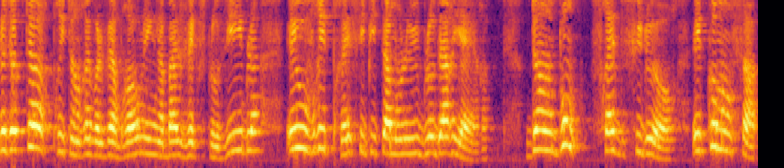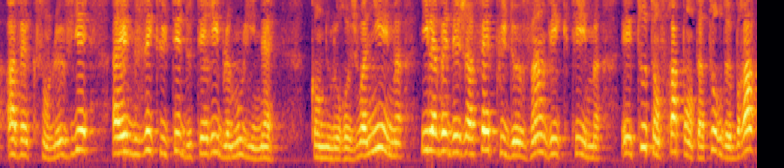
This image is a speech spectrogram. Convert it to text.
Le docteur prit un revolver Browning à balles explosibles et ouvrit précipitamment le hublot d'arrière. D'un bond, Fred fut dehors et commença, avec son levier, à exécuter de terribles moulinets. Quand nous le rejoignîmes, il avait déjà fait plus de vingt victimes, et tout en frappant à tour de bras,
